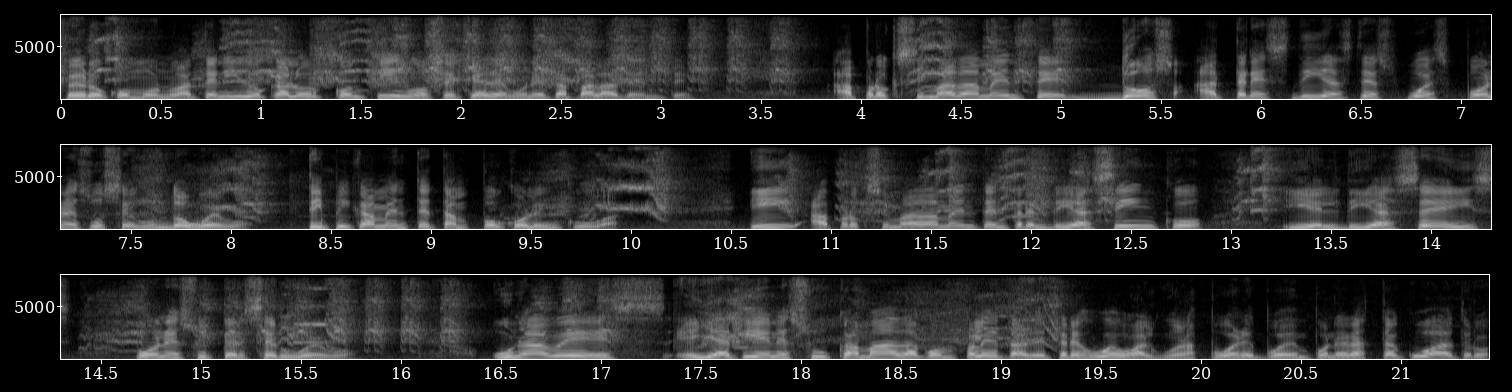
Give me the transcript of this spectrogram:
pero como no ha tenido calor continuo, se queda en una etapa latente. Aproximadamente dos a tres días después pone su segundo huevo. Típicamente tampoco lo incuba. Y aproximadamente entre el día 5 y el día 6 pone su tercer huevo. Una vez ella tiene su camada completa de tres huevos, algunas pueden, poner hasta cuatro,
